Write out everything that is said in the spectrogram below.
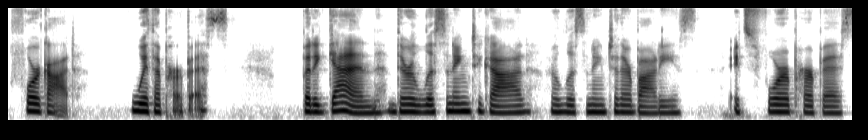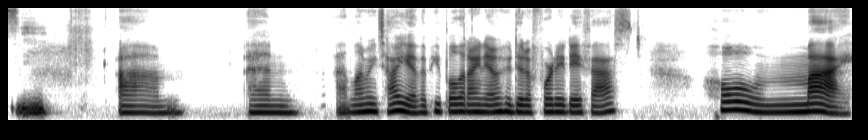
for God with a purpose. But again, they're listening to God, they're listening to their bodies. It's for a purpose. Mhm. Um, and, and let me tell you, the people that I know who did a 40 day fast, oh my,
